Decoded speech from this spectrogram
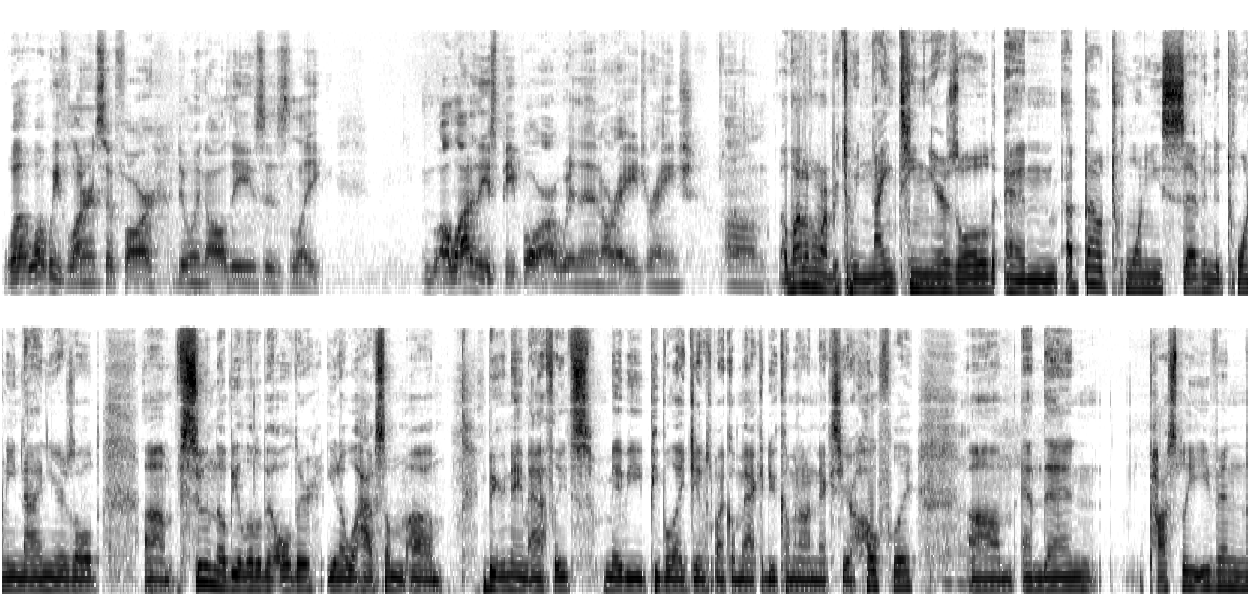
what what we've learned so far doing all these is like a lot of these people are within our age range. Um, a lot of them are between 19 years old and about 27 to 29 years old. Um, soon they'll be a little bit older. You know, we'll have some um, bigger name athletes, maybe people like James Michael McAdoo coming on next year, hopefully. Um, and then possibly even.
